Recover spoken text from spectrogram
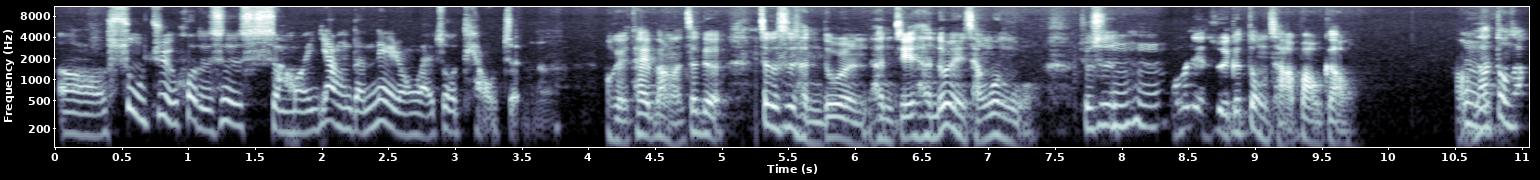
呃数据或者是什么样的内容来做调整呢？OK，太棒了！这个这个是很多人很接，很多人也常问我，就是我们脸书有一个洞察报告，好、嗯，那洞察报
